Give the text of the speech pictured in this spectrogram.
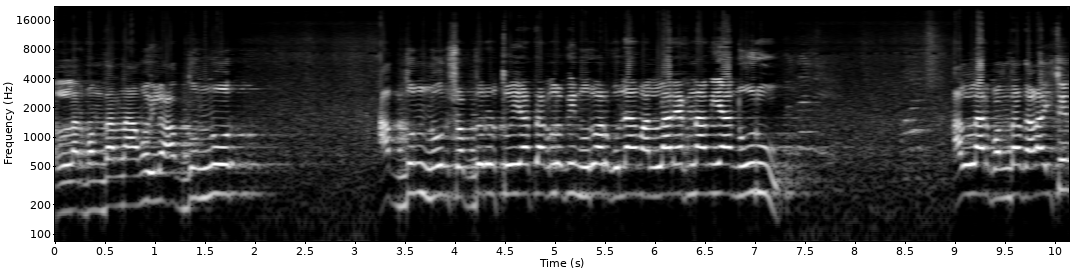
আল্লাহর বন্দার নাম হইল আব্দুল নূর। আব্দুল নূর শব্দর ইয়া থাকল কি নূরর গুলাম, আল্লাহর এক নাম ইয়া নুরু। আল্লাহর বন্দা দাঁড়াইছেন,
